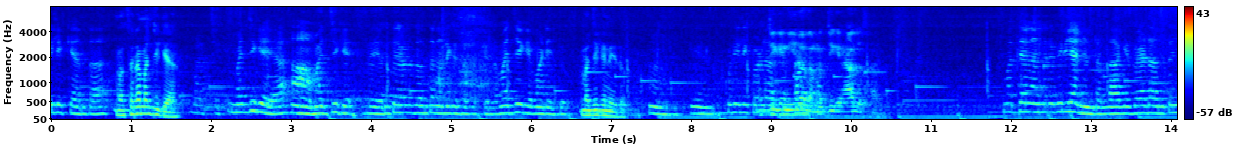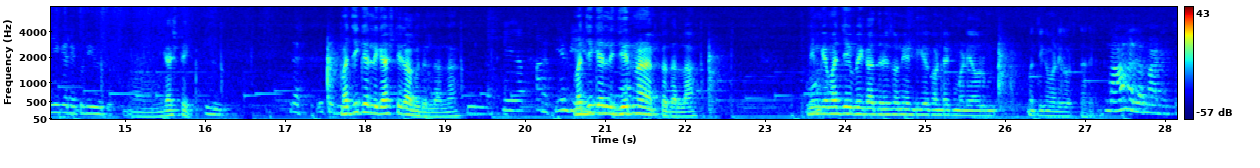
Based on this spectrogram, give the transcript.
ಕುಡಿಲಿಕ್ಕೆ ಅಂತ? ಮೊಸರ ಮಜ್ಜಿಗೆ. ಮಜ್ಜಿಗೆಯ? ಹಾ ಮಜ್ಜಿಗೆ. ಎಂತ ಹೇಳುದು ಅಂತ ನನಗೆ ಸಹ ಗೊತ್ತಿಲ್ಲ. ಮಜ್ಜಿಗೆ ಮಾಡಿದ್ದು. ಮಜ್ಜಿಗೆ ನೀರು. ಹ್ಮ್. ಕುಡಿಲಿಕ್ಕೆ ಒಳ್ಳೆ ಮಜ್ಜಿಗೆ ನೀರಲ್ಲ ಮಜ್ಜಿಗೆ ಹಾಲು ಸಾರು ಮಧ್ಯಾಹ್ನ ಅಂದ್ರೆ ಬಿರಿಯಾನಿ ಉಂಟಲ್ಲ ಹಾಗೆ ಬೇಡ ಅಂತ ಈಗಲೇ ಕುಡಿಯುವುದು. ಗ್ಯಾಸ್ಟ್ರಿಕ್. ಇದು ಮಜ್ಜಿಗೆಯಲ್ಲಿ ಗ್ಯಾಸ್ಟ್ರಿಕ್ ಆಗುದಿಲ್ಲ ಅಲ್ಲ? ಮಜ್ಜಿಗೆಯಲ್ಲಿ ಜೀರ್ಣ ಆಗ್ತದಲ್ಲ? ನಿಮ್ಗೆ ಮಜ್ಜಿಗೆ ಬೇಕಾದ್ರೆ ಸೋನಿ ಎಂಟಿಗೆ ಕಾಂಟ್ಯಾಕ್ಟ್ ಮಾಡಿ ಅವರು ಮಜ್ಜಿಗೆ ಮಾಡಿ ಕೊಡ್ತಾರೆ ನಾನೆಲ್ಲ ಮಾಡಿದ್ದು.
